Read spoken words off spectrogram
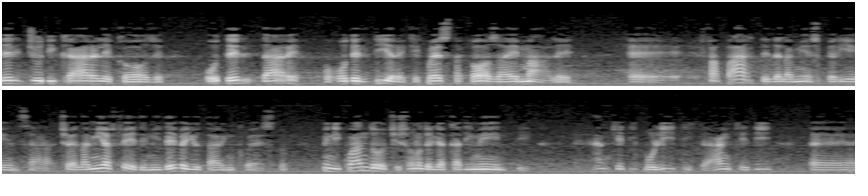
del giudicare le cose o del, dare, o del dire che questa cosa è male, eh, fa parte della mia esperienza, cioè la mia fede mi deve aiutare in questo. Quindi quando ci sono degli accadimenti, anche di politica, anche di eh,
